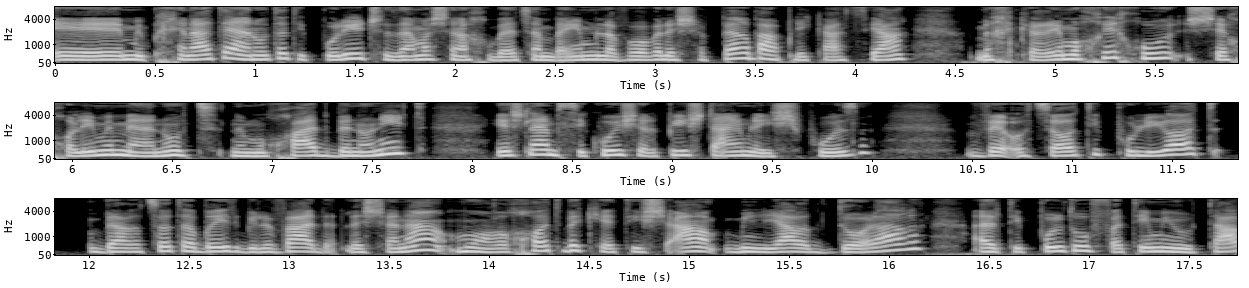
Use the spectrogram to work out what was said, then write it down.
אה, מבחינת ההיענות הטיפולית, שזה מה שאנחנו בעצם באים לבוא ולשפר באפליקציה, מחקרים הוכיחו שחולים עם היענות נמוכה עד בינונית, יש להם סיכוי של פי 2 לאשפוז, והוצאות טיפוליות בארצות הברית בלבד לשנה מוערכות בכ-9 מיליארד דולר על טיפול תרופתי מיותר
